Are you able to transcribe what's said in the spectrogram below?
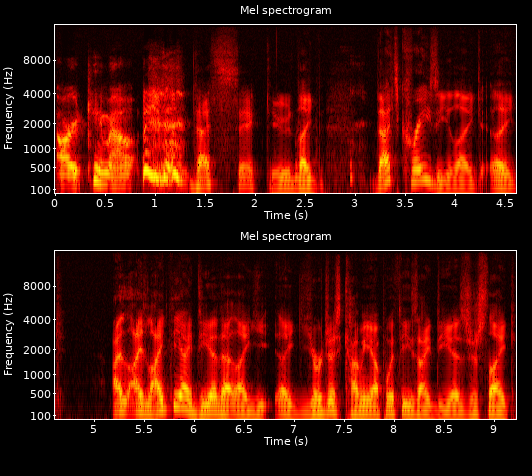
art came out. That's sick, dude. Like that's crazy. Like like I I like the idea that like y- like you're just coming up with these ideas just like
